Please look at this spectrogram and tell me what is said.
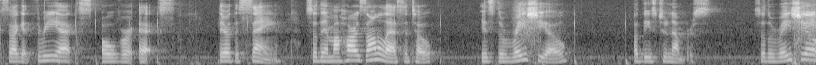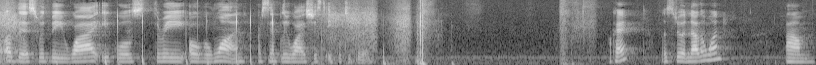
So I get 3x over x. They're the same. So then my horizontal asymptote is the ratio of these two numbers. So the ratio of this would be y equals 3 over 1, or simply y is just equal to 3. Okay, let's do another one. Um,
